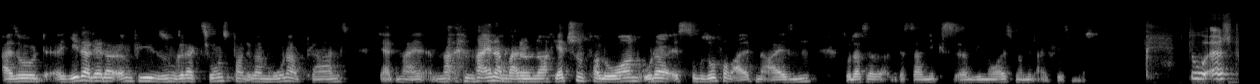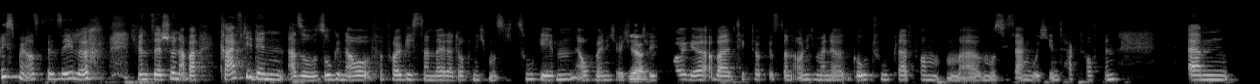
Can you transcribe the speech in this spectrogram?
Also jeder, der da irgendwie so einen Redaktionsplan über einen Monat plant, der hat mein, meiner Meinung nach jetzt schon verloren oder ist sowieso vom alten Eisen, sodass er, dass da nichts irgendwie Neues mehr mit einfließen muss. Du äh, sprichst mir aus der Seele. Ich finde es sehr schön, aber greift ihr denn, also so genau verfolge ich es dann leider doch nicht, muss ich zugeben, auch wenn ich euch ja. natürlich folge, aber TikTok ist dann auch nicht meine Go-To-Plattform, äh, muss ich sagen, wo ich jeden Tag drauf bin. Ähm,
